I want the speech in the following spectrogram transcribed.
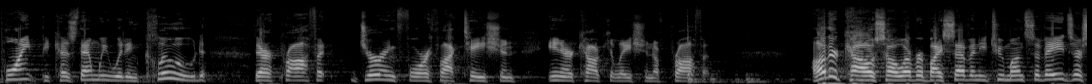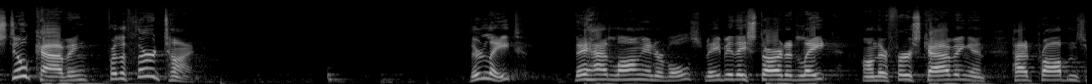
point because then we would include their profit during fourth lactation in our calculation of profit. Other cows, however, by 72 months of age are still calving for the third time. They're late. They had long intervals. Maybe they started late on their first calving and had problems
